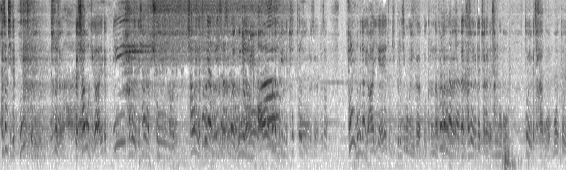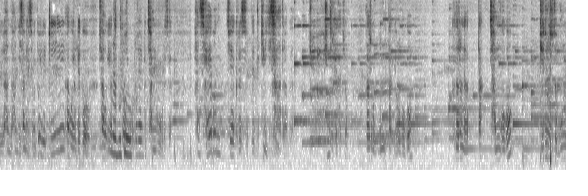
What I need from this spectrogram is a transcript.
화장실에 물이 틀어져요. 틀어져요. 그러니까 샤워기가 이렇게 삐 하고 이렇게 샤워가 쭉 하고 샤워기가 틀어져요. 문제 물이 아, 물이 이렇게 툭 틀어지고 그랬어요. 그래서 저는 뭐 그냥 아 이게 좀 미끄러지고 그러니까 뭐 그런나 보다. 그래서 그냥 가서 이렇게 제가 이렇게 잠그고 또 이렇게 자고 뭐 또 한 한 2, 3일 있으면 또 이렇게 끼 하고 이렇게 또 샤워기가 야, 툭 무서워. 틀어지고 그래서 이렇게 잠그고 그랬어요. 한 세 번째 그랬을 때 느낌이 이상하더라고요. 힘들게 가죠. 가지고 문 딱 열어보고 그날은 내가 딱 잠그고 뒤돌아서 문을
